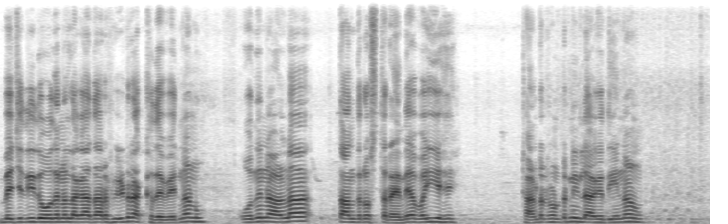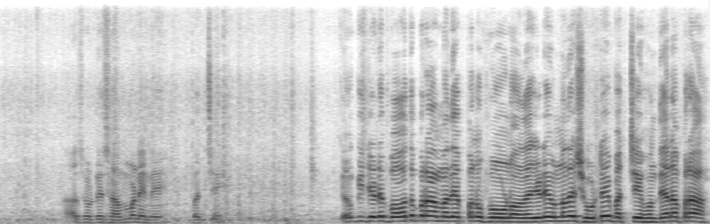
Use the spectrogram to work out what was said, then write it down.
ਵਿੱਚ ਦੀ ਦੋ ਦਿਨ ਲਗਾਤਾਰ ਫੀਡ ਰੱਖ ਦੇਵੇ ਇਹਨਾਂ ਨੂੰ। ਉਹਦੇ ਨਾਲ ਨਾ ਤੰਦਰੁਸਤ ਰਹਿੰਦੇ ਆ ਬਈ ਇਹ। ਠੰਡ ਠੁੰਡ ਨਹੀਂ ਲੱਗਦੀ ਇਹਨਾਂ ਨੂੰ। ਆ ਤੁਹਾਡੇ ਸਾਹਮਣੇ ਨੇ ਬੱਚੇ। ਕਿਉਂਕਿ ਜਿਹੜੇ ਬਹੁਤ ਭਰਾਵਾਂ ਦੇ ਆਪਾਂ ਨੂੰ ਫੋਨ ਆਉਂਦੇ ਜਿਹੜੇ ਉਹਨਾਂ ਦੇ ਛੋਟੇ ਬੱਚੇ ਹੁੰਦੇ ਆ ਨਾ ਭਰਾ,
